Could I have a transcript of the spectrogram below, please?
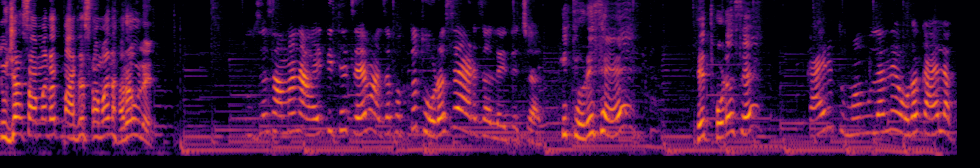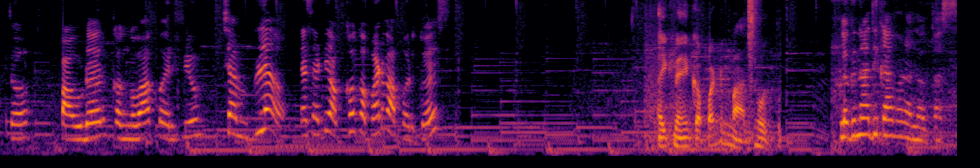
तुझ्या सामानात माझं सामान हरवलंय. तुझं सामान आहे तिथेच आहे. माझं फक्त थोडस ऍड झालंय त्याच्यात. हे थोडेच आहे? हे थोडंच आहे? काय रे तुम्हा मुलांना एवढं काय लागतं? पावडर कंगवा परफ्यूम संपलं त्यासाठी अख्खं कपाट वापरतोयस? ऐक नाही कपाट माझं होतं. लग्न आधी काय म्हणाला होतास?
